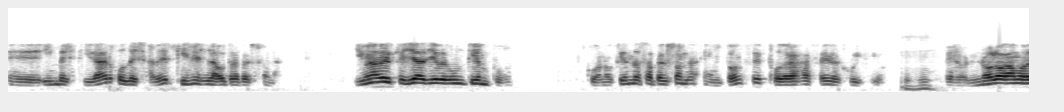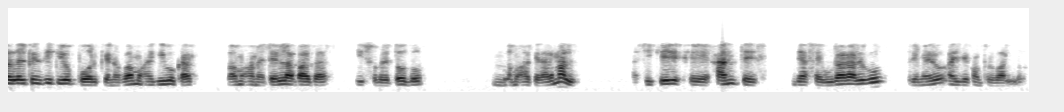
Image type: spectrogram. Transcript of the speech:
eh, investigar o de saber quién es la otra persona. Y una vez que ya lleves un tiempo conociendo a esa persona, entonces podrás hacer el juicio. Pero no lo hagamos desde el principio porque nos vamos a equivocar, vamos a meter la pata y sobre todo vamos a quedar mal. Así que eh, antes de asegurar algo, primero hay que comprobarlo.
